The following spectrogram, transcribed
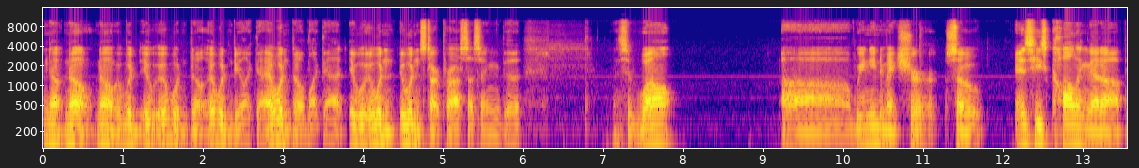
no, no, no, it would, it, it wouldn't build, it wouldn't be like that. It wouldn't build like that. It, it wouldn't, it wouldn't start processing the I said, well, uh, we need to make sure. So as he's calling that up,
